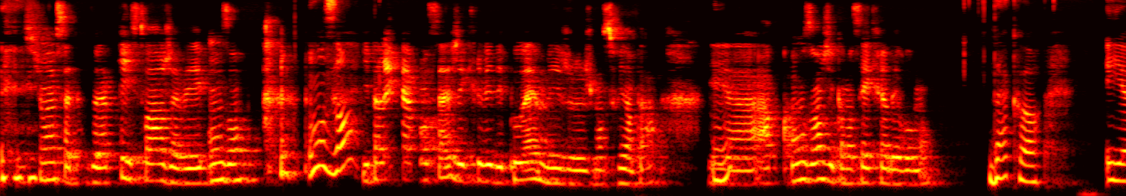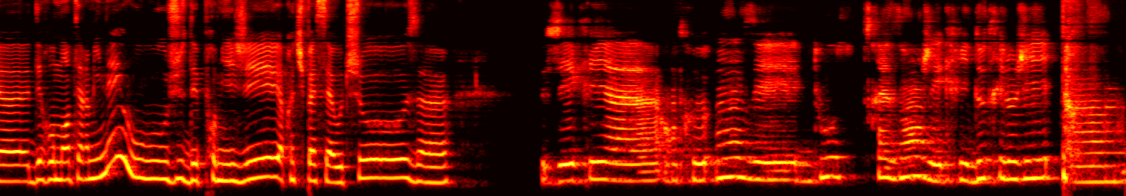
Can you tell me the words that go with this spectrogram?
question, ça de la préhistoire, j'avais 11 ans. 11 ans? Il paraît qu'avant ça, j'écrivais des poèmes, mais je, je m'en souviens pas. Et mhm. à 11 ans, j'ai commencé à écrire des romans. D'accord. Et des romans terminés ou juste des premiers jets? Après, tu passais à autre chose j'ai écrit euh, entre 11 et 12, 13 ans, j'ai écrit deux trilogies euh,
